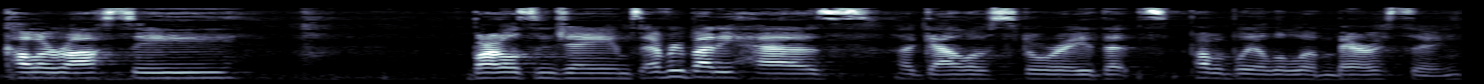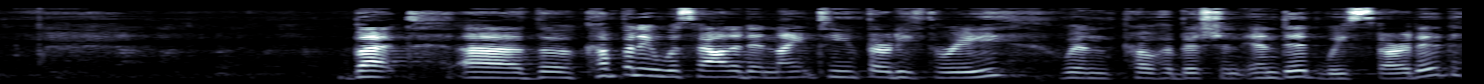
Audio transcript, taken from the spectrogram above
Carlo Rossi, Bartles and James. Everybody has a Gallo story that's probably a little embarrassing. But uh, the company was founded in 1933 when prohibition ended. We started,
